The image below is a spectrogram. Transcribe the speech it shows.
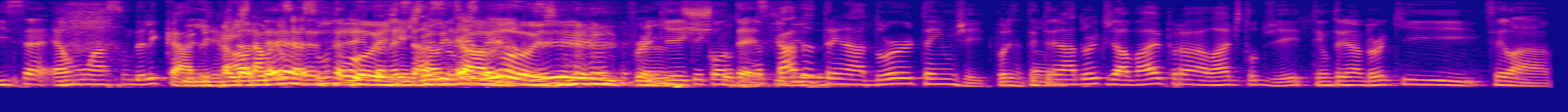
isso é, é um assunto delicado. Delicado. A gente tá nesse assunto tá hoje, nesse a gente tá assunto nesse assunto hoje. Porque o que acontece? Cada treinador tem um jeito. Por exemplo, tem Ah. treinador que já vai pra lá de todo jeito. Tem um treinador que, sei lá,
